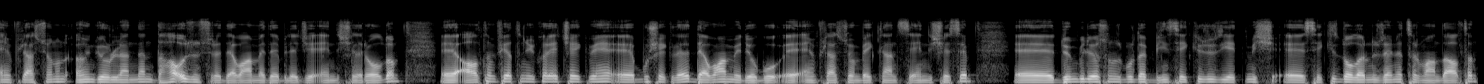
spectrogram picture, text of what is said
enflasyonun öngörülenden daha uzun süre devam edebileceği endişeleri oldu. E, altın fiyatını yukarıya çekmeye e, bu şekilde de devam ediyor bu e, enflasyon beklentisi endişesi. E, dün biliyorsunuz burada 1878 doların üzerine tırmandı altın.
